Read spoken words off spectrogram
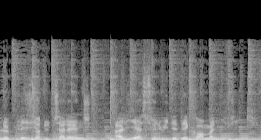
le plaisir du challenge allié à celui des décors magnifiques.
